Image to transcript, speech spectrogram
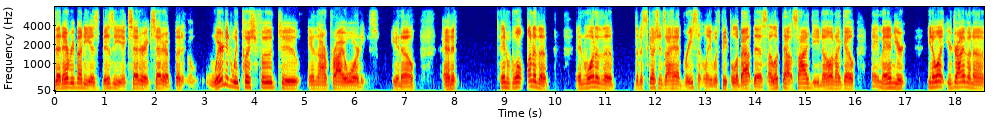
that everybody is busy et cetera et cetera. But where did we push food to in our priorities you know? And it in one of the in one of the the discussions i had recently with people about this i looked outside you know and i go hey man you're you know what? You're driving a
